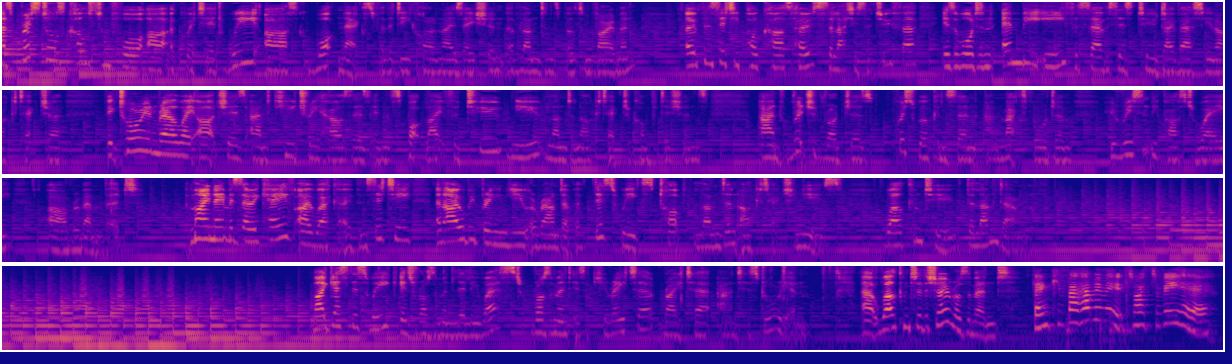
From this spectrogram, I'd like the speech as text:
As Bristol's Colston Four are acquitted, we ask what next for the decolonisation of London's built environment. Open City podcast host Selasi Setufe is awarded an MBE for services to diversity in architecture. Victorian Railway arches and Kew tree houses in the spotlight for two new London architecture competitions. And Richard Rogers, Chris Wilkinson, and Max Fordham, who recently passed away, are remembered. My name is Zoe Cave, I work at Open City, and I will be bringing you a roundup of this week's top London architecture news. Welcome to The Lundown. My guest this week is Rosamond Lily West. Rosamond is a curator, writer, and historian. Uh, welcome to the show, Rosamond. Thank you for having me. It's nice to be here.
